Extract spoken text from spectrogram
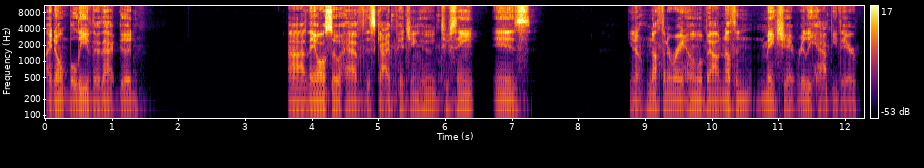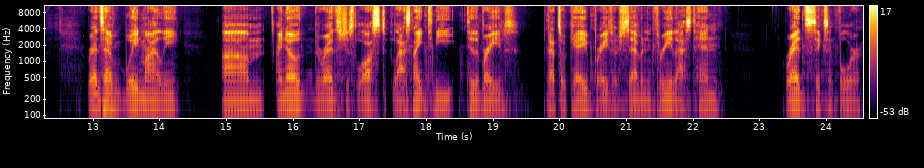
I don't believe they're that good. Uh, they also have this guy pitching who Toussaint is, you know, nothing to write home about. Nothing makes you really happy there. Reds have Wade Miley. Um, I know the Reds just lost last night to the to the Braves, but that's okay. Braves are seven and three last ten. Reds six and four.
